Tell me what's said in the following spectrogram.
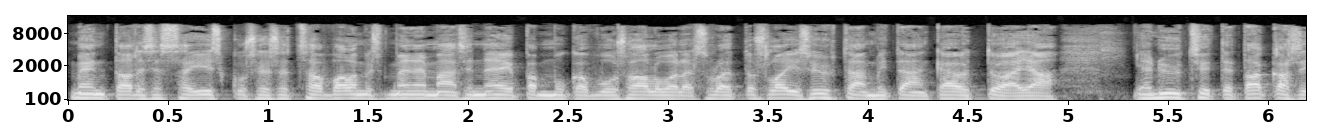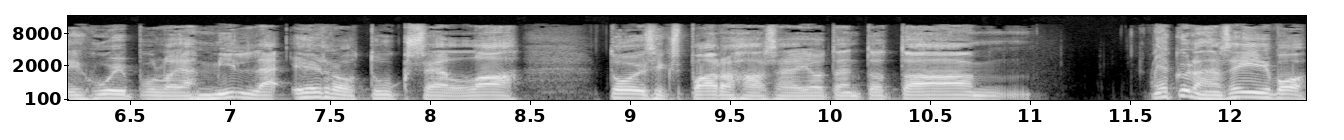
mentaalisessa iskussa, jos et sä ole valmis menemään sinne epämukavuusalueelle, sulle et tuossa lajissa yhtään mitään käyttöä ja, ja nyt sitten takaisin huipulla ja millä erotuksella toisiksi parhaaseen, joten tota, ja kyllähän se Iivo,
